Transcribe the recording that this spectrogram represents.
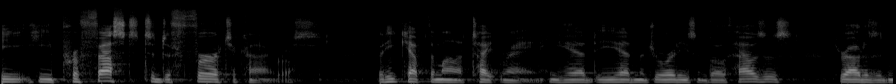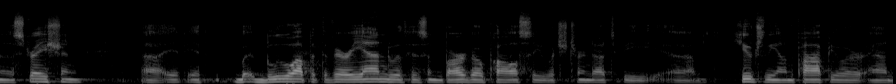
He, he professed to defer to Congress, but he kept them on a tight rein. He had, he had majorities in both houses throughout his administration. Uh, it, it blew up at the very end with his embargo policy, which turned out to be um, hugely unpopular, and,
